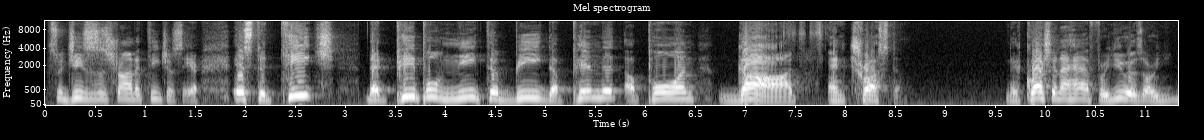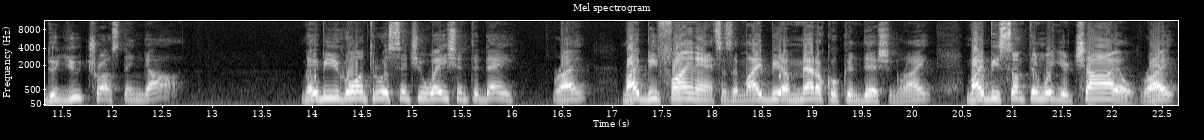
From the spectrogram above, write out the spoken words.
That's what Jesus is trying to teach us here. Is to teach that people need to be dependent upon God and trust Him. The question I have for you is are, do you trust in God? Maybe you're going through a situation today, right? Might be finances, it might be a medical condition, right? Might be something with your child, right?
